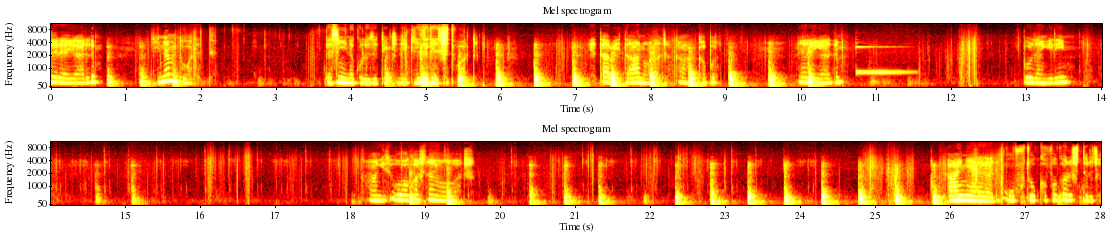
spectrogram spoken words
Nereye geldim? Yine mi tuvalet? Kesin yine klozetin içinde gizli geçit vardır. E tabi daha ne olacak ha kapı. Nereye geldim? Buradan gireyim. Hangisi? Oha kaç tane yol var? Aynı yere geldim. Of çok kafa karıştırıcı.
